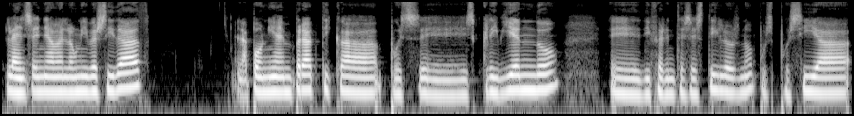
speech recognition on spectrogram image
la enseñaba en la universidad, la ponía en práctica, pues eh, escribiendo eh, diferentes estilos, ¿no? Pues poesía,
